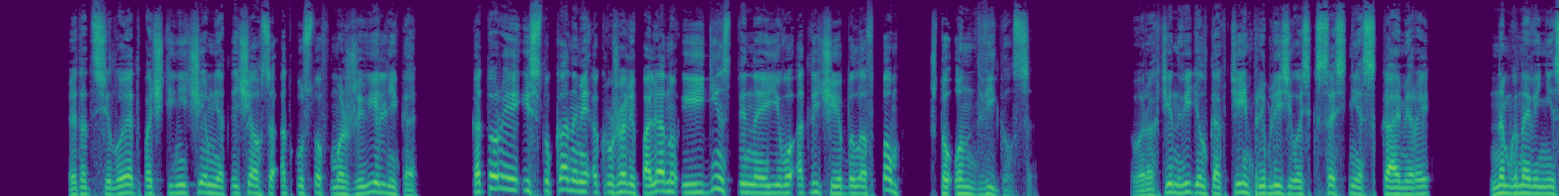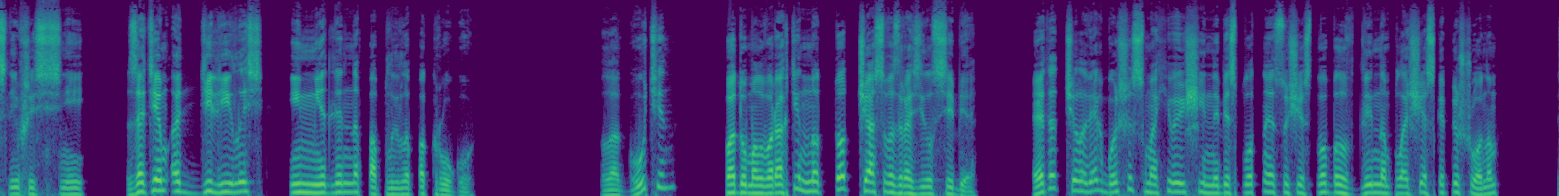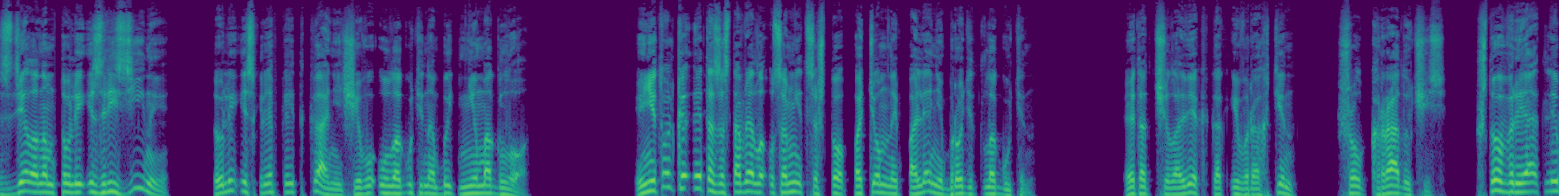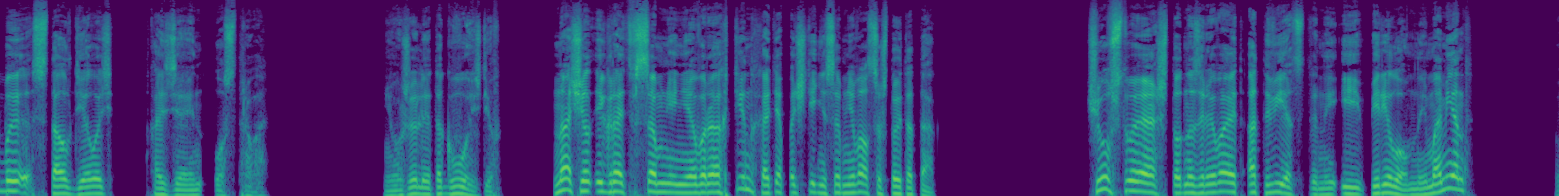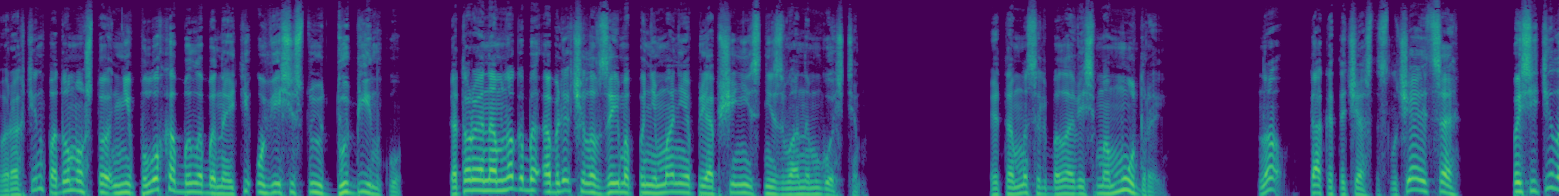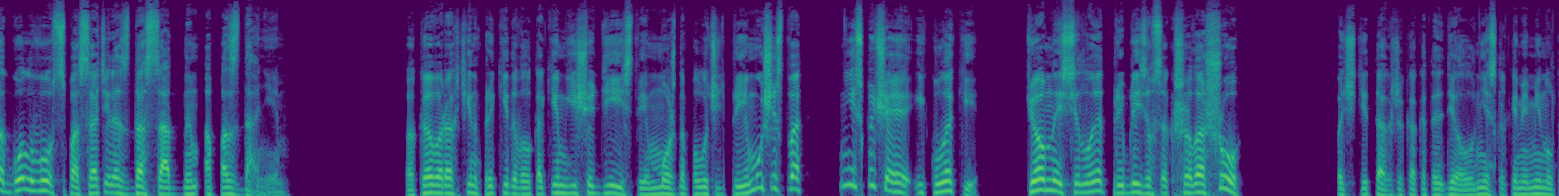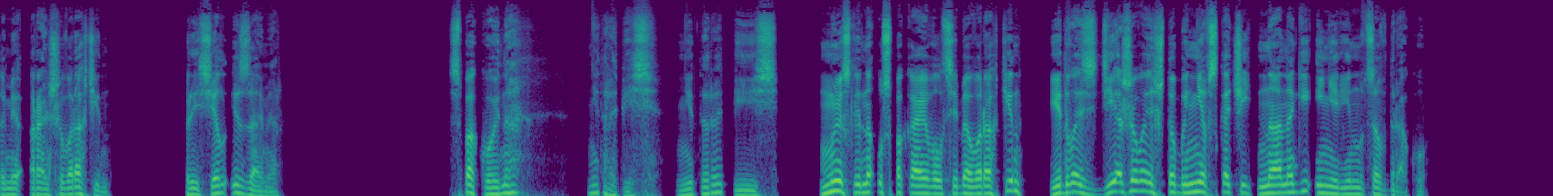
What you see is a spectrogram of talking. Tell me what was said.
Этот силуэт почти ничем не отличался от кустов можжевельника, которые истуканами окружали поляну, и единственное его отличие было в том, что он двигался. Ворохтин видел, как тень приблизилась к сосне с камерой, на мгновение слившись с ней, затем отделилась и медленно поплыла по кругу. «Лагутин?» — подумал Ворохтин, но тот час возразил себе. Этот человек, больше смахивающий на бесплотное существо, был в длинном плаще с капюшоном, сделанном то ли из резины, то ли из крепкой ткани, чего у Лагутина быть не могло. И не только это заставляло усомниться, что по темной поляне бродит Лагутин. Этот человек, как и Ворохтин, шел крадучись, что вряд ли бы стал делать хозяин острова. Неужели это Гвоздев? Начал играть в сомнения Ворохтин, хотя почти не сомневался, что это так. Чувствуя, что назревает ответственный и переломный момент, Ворохтин подумал, что неплохо было бы найти увесистую дубинку, которая намного бы облегчила взаимопонимание при общении с незваным гостем. Эта мысль была весьма мудрой, но, как это часто случается, посетила голову спасателя с досадным опозданием. Пока Ворохтин прикидывал, каким еще действием можно получить преимущество, не исключая и кулаки, темный силуэт приблизился к шалашу, почти так же, как это делал несколькими минутами раньше Ворохтин. Присел и замер. «Спокойно. Не торопись, не торопись», — мысленно успокаивал себя Ворохтин, едва сдерживаясь, чтобы не вскочить на ноги и не ринуться в драку.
